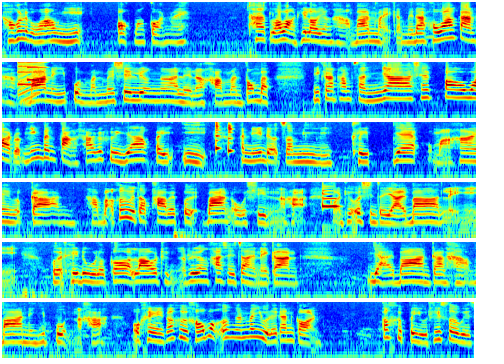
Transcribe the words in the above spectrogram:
เขาก็เลยบอกว่าเอางี้ออกมาก่อนไหมถ้าระหว่างที่เรายังหาบ้านใหม่กันไม่ได้ เพราะว่าการหาบ้านในญี่ปุ่นมันไม่ใช่เรื่องง่ายเลยนะคะ มันต้องแบบมีการทำสัญญาเช็คประวัติแบบยิ่งเป็นต่างชาติก็คือยากไปอีก อันนี้เดี๋ยวจะมีคลิปแยกออกมาให้แบบการหาบ้านก็คือจะพาไปเปิดบ้านโอชินนะคะ ก่อนที่โอชินจะย้ายบ้านอะไรอย่างนี้ เปิดให้ดูแล้วก็เล่าถึงเรื่องค่าใช้จ่ายในการย้ายบ้านการหาบ้านในญี่ปุ่นนะคะ โอเค ก็คือเขาบอกเอองั้นมาอยู่ด้วยกันก่อน ก็คือไปอยู่ที่เซอร์วิส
